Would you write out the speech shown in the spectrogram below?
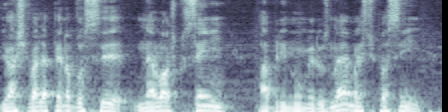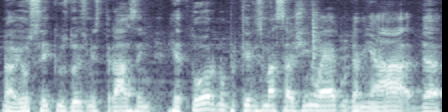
eu acho que vale a pena você, né? Lógico, sem abrir números, né? Mas tipo assim, não, eu sei que os dois me trazem retorno porque eles massageiam o ego da minha, da,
